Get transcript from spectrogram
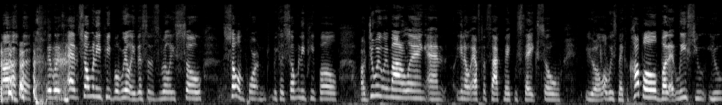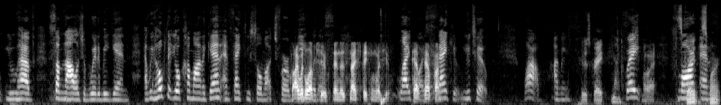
Uh, it was, and so many people really. This is really so so important because so many people are doing remodeling and you know after the fact make mistakes. So you'll always make a couple, but at least you you you have some knowledge of where to begin. And we hope that you'll come on again. And thank you so much for. I would love to, us. and it's nice speaking with you. Likewise. Have, have fun. Thank you. You too. Wow. I mean, he was great. Nice. Great. Smart. Smart great. and smart.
